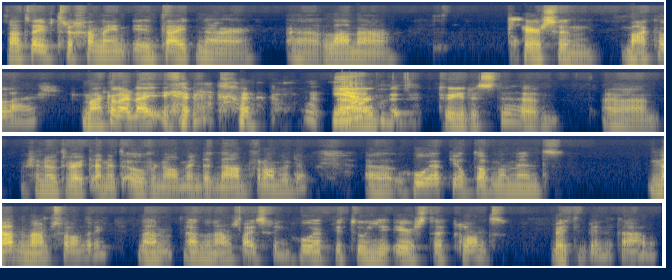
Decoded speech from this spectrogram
Laten we even teruggaan in, in de tijd naar uh, Lana Gersen makelaars. Makelaardij. ja. toen je dus de vernoot werd en het overnam en de naam veranderde. hoe heb je op dat moment, na de naamsverandering, na, na de naamswijziging, hoe heb je toen je eerste klant weten binnen te halen?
